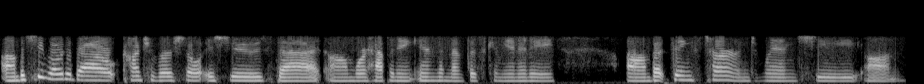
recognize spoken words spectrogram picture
Um, but she wrote about controversial issues that um, were happening in the Memphis community. Um, but things turned when she, um,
